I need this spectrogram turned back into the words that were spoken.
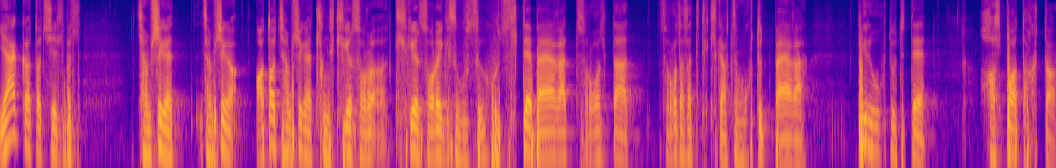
яг одоо жишээлбэл чам шиг чам шиг одоо чам шиг адилхан тэтгэлгээр тэтгэлгээр сурыг гэсэн хүсэлтэй байгаад сургуульдаа сургуулаасаа тэтгэлэг авсан хүүхдүүд байгаа. Тэр хүүхдүүдтэй холбоо тогтоо.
